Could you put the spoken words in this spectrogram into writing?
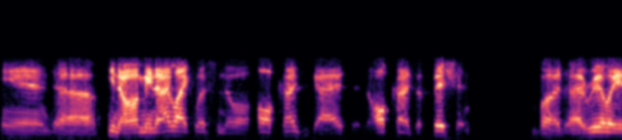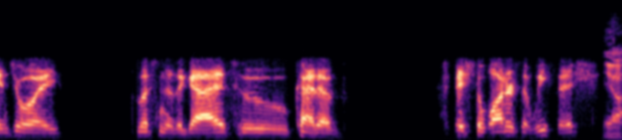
And, uh, you know, I mean, I like listening to all kinds of guys and all kinds of fishing, but I really enjoy listening to the guys who kind of fish the waters that we fish. Yeah.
